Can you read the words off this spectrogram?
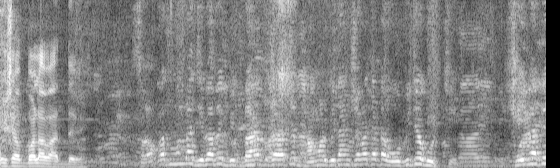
ওইসব বলা বাদ দেবে। শওকত মোল্লা যেভাবে বিভ্রান্ত করাচ্ছে ভাঙড় বিধানসভাতে একটা অভিযোগ উঠছে। সেইভাবে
